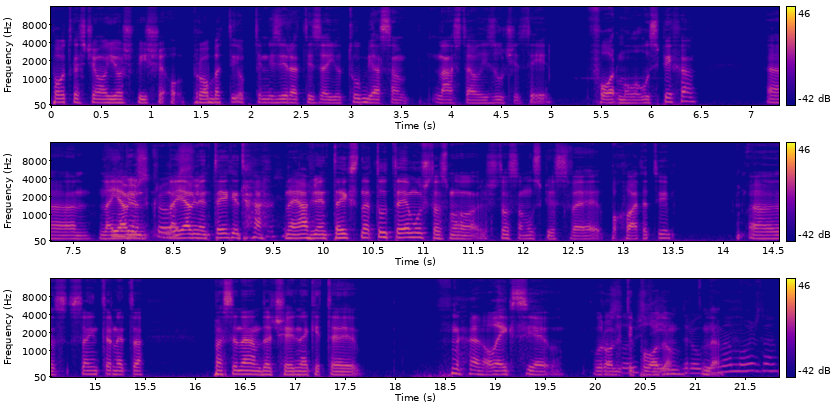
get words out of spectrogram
podcast ćemo još više probati optimizirati za YouTube. Ja sam nastao izučiti formulu uspjeha najavljen, najavljen, tek, da, najavljen tekst na tu temu što, smo, što sam uspio sve pohvatati uh, sa interneta pa se nadam da će neke te lekcije uroditi plodom. drugima da. možda?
